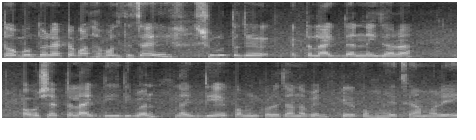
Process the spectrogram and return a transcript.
তো বন্ধুরা, একটা কথা বলতে চাই। শুরুতে যে একটা লাইক দেন নেই যারা অবশ্যই একটা লাইক দিয়ে দিবেন। লাইক দিয়ে কমেন্ট করে জানাবেন কীরকম হয়েছে আমার এই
